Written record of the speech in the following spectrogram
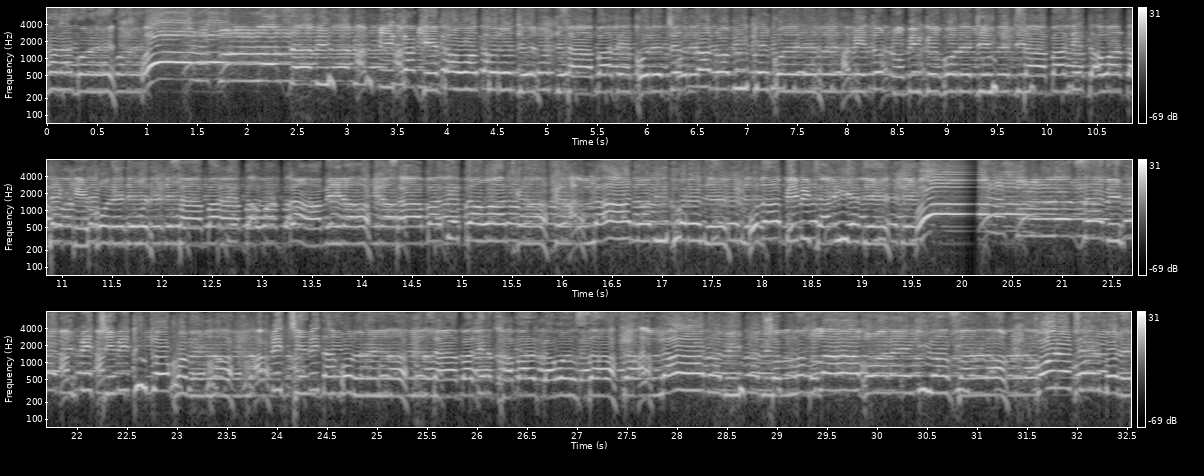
খানা ও রাসূলুল্লাহ কাকে দাওয়াত করেছেন? না নবীকে আমি তো নবীকে করেছি। সাহাবাতে দাওয়াত কে করেছেন। দাওয়াতটা আমি না। সাহাবাতে দাওয়াত আল্লাহ নবী করেছেন। ওনার বিবি জানিয়ে ও আপনি চিন্তিত আপনি চিন্তা করবেন না। সাহাবাদের খাবার ব্যবস্থা আল্লাহ নবী সাল্লাল্লাহু আলাইহি ওয়াসাল্লাম করেছেন বলে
